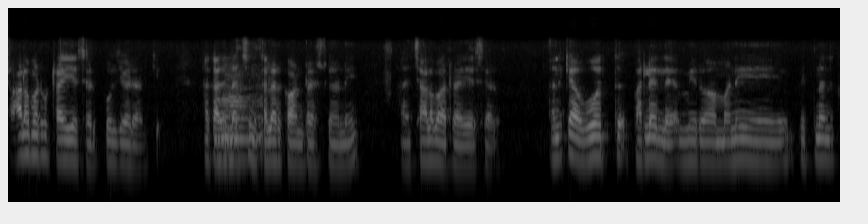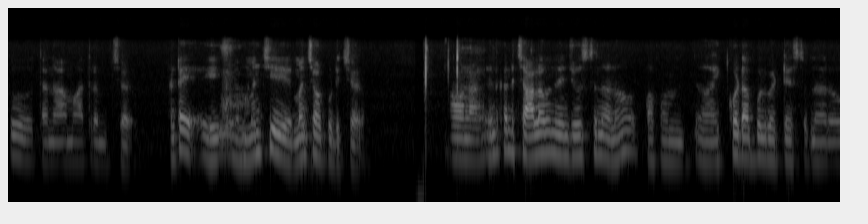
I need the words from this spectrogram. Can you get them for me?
చాలా మటుకు ట్రై చేశాడు పూల్ చేయడానికి. నాకు అది. నచ్చింది కలర్ కాంట్రాస్ట్ కానీ అది చాలా బాగా ట్రై చేశాడు. అందుకే ఆ వర్త్ పర్లేదులే మీరు ఆ మనీ పెట్టినందుకు తను ఆ మాత్రం ఇచ్చాడు. అంటే మంచి మంచి అవుట్పుట్ ఇచ్చాడు. అవునండి ఎందుకంటే చాలా మంది నేను చూస్తున్నాను. పాపం ఎక్కువ డబ్బులు పెట్టేస్తున్నారు.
